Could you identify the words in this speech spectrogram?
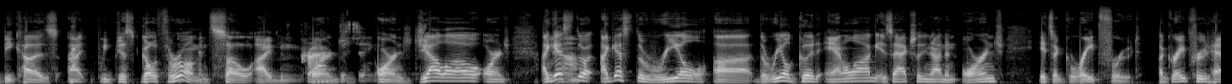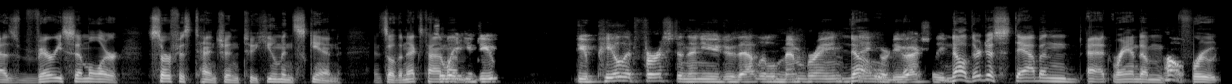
because I we just go through them, and so I'm orange orange Jello, orange. I guess the I guess the real uh, the real good analog is actually not an orange; it's a grapefruit. A grapefruit has very similar surface tension to human skin, and so the next time So I'm- you do do you peel it first and then you do that little membrane No, thing, or do you actually? No, they're just stabbing at random Oh. fruit.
